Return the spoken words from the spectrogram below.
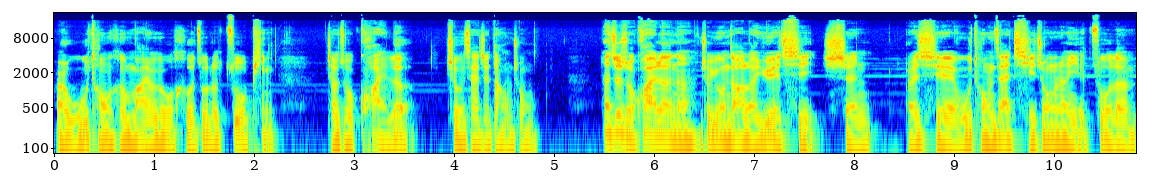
而梧桐和马友友合作的作品叫做《快乐》，就在这当中。那这首《快乐》呢，就用到了乐器声，而且梧桐在其中呢也做了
